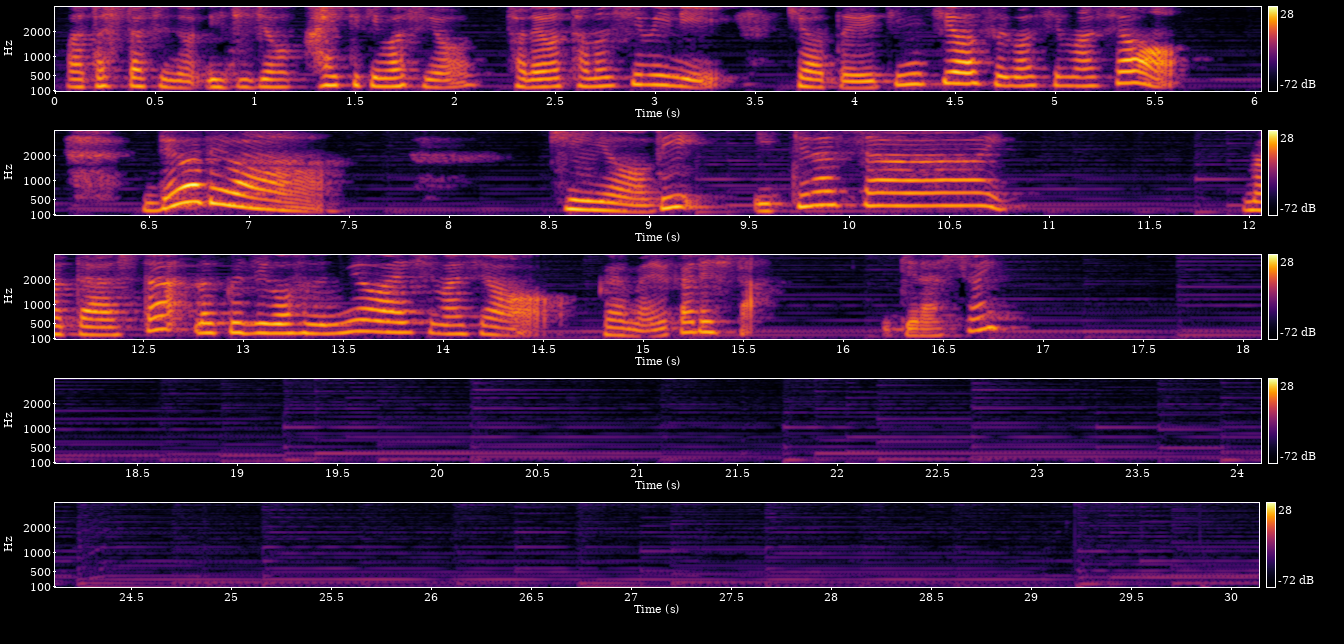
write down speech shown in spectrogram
私たちの日常帰ってきますよ。それを楽しみに今日という一日を過ごしましょう。ではでは、金曜日、いってらっしゃい。また明日6時5分にお会いしましょう。小山由かでした。いってらっしゃい。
